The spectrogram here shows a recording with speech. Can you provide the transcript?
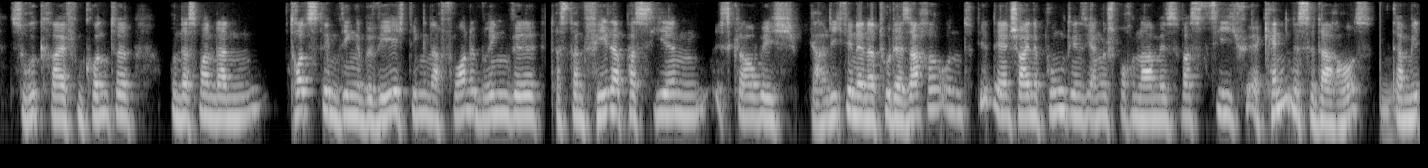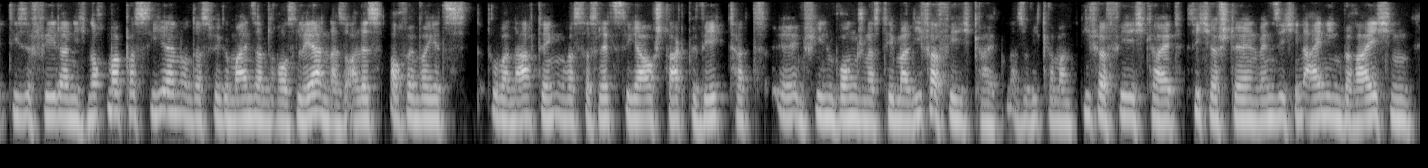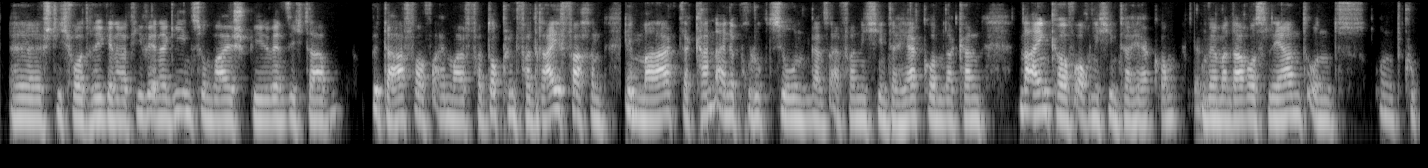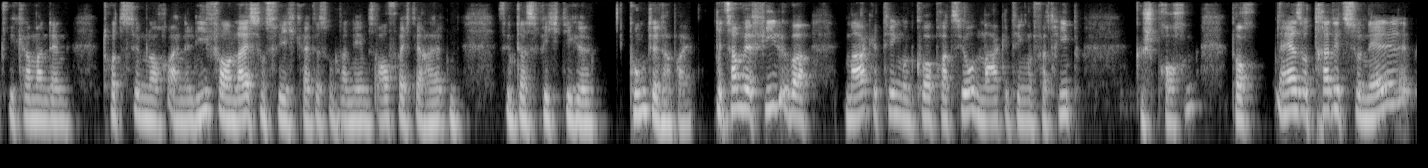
zurückgreifen konnte und dass man dann trotzdem Dinge bewegt, Dinge nach vorne bringen will, dass dann Fehler passieren, ist, glaube ich, ja, liegt in der Natur der Sache. Und der entscheidende Punkt, den Sie angesprochen haben, ist, was ziehe ich für Erkenntnisse daraus, mhm. damit diese Fehler nicht nochmal passieren und dass wir gemeinsam daraus lernen. Also alles, auch wenn wir jetzt drüber nachdenken, was das letzte Jahr auch stark bewegt hat äh, in vielen Branchen, das Thema Lieferfähigkeiten. Also wie kann man Lieferfähigkeit sicherstellen, wenn sich in einigen Bereichen, äh, Stichwort regenerative Energien zum Beispiel, wenn sich da Bedarf auf einmal verdoppeln, verdreifachen im Markt. Da kann eine Produktion ganz einfach nicht hinterherkommen. Da kann ein Einkauf auch nicht hinterherkommen. Und wenn man daraus lernt und, und guckt, wie kann man denn trotzdem noch eine Liefer- und Leistungsfähigkeit des Unternehmens aufrechterhalten, sind das wichtige Punkte dabei. Jetzt haben wir viel über Marketing und Kooperation, Marketing und Vertrieb gesprochen. Doch, naja, so traditionell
